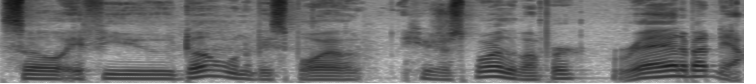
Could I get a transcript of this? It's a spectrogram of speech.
So if you don't want to be spoiled, here's your spoiler bumper right about now.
